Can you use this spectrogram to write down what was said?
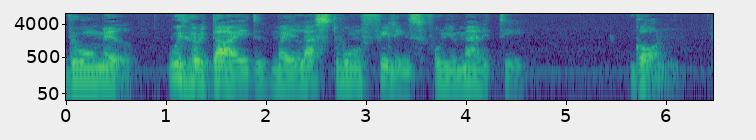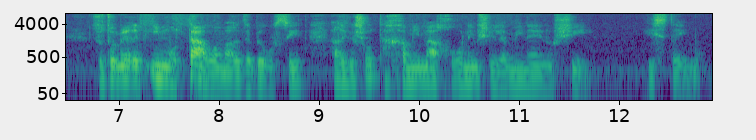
והוא אומר, With her died my last warm feelings for humanity gone. זאת אומרת, עם מותה, הוא אמר את זה ברוסית, הרגשות החמים האחרונים שלי למין האנושי הסתיימו.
